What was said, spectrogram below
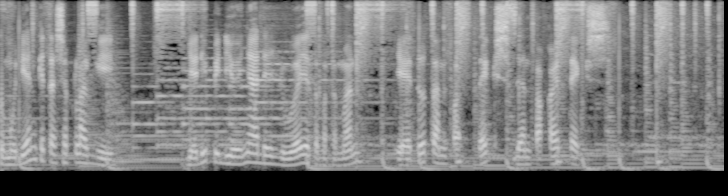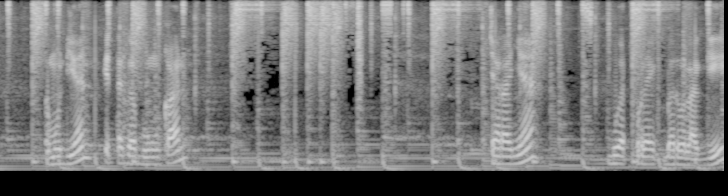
kemudian kita save lagi. Jadi videonya ada dua ya teman-teman. Yaitu tanpa teks dan pakai teks. Kemudian kita gabungkan caranya buat proyek baru lagi.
